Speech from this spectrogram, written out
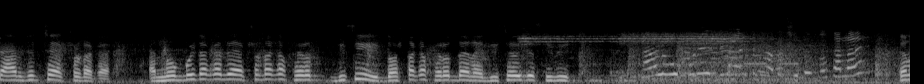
চার্জ হচ্ছে একশো টাকা। আর নব্বই টাকা যে একশো টাকা ফেরত দিছি দশ টাকা ফেরত দেয় নাই দিছে ওই যে সিভিক তাহলে উপরে একটু ভালো ছিল দোতলায় কেন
